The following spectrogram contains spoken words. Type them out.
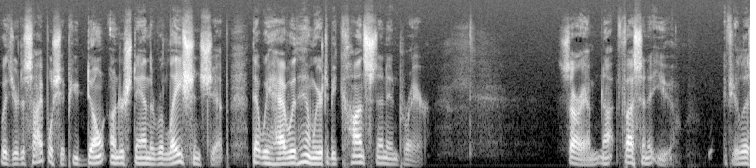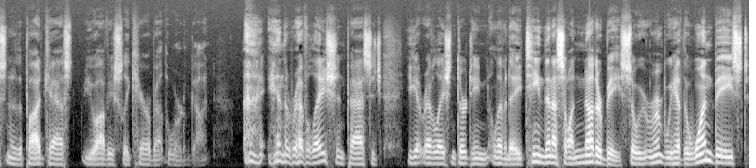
with your discipleship. You don't understand the relationship that we have with Him. We are to be constant in prayer. Sorry, I'm not fussing at you. If you're listening to the podcast, you obviously care about the Word of God. in the Revelation passage, you get Revelation 13, 11 to 18. Then I saw another beast. So we remember we have the one beast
